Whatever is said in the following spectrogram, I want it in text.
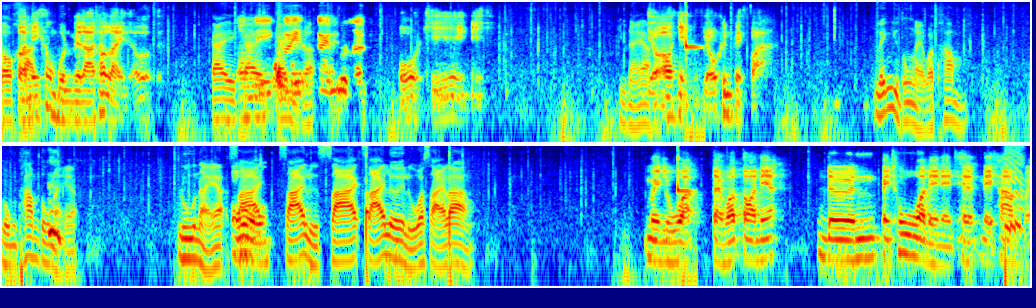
เราตอนขาดนี้ข้างบนเวลาเท่าไหร่แล้ว ใกล้ตอนใกล้นี้ใกใกล้ล้แล้วใกล้มืดแล้วโอเค อยู่ไหนอะเดี๋ยวเอาเห็ดเขียวขึ้นไปฝากเล้งอยู่ตรงไหนวะถ้ำลงถ้ำตรงไหนอะรูไหนอะโอ้ซ้ายซ้ายหรือซ้ายซ้ายเลยหรือว่าซ้ายล่างไม่รู้อะแต่ว่าตอนเนี้ย เดินไปทั่วเลยในแทในถ้ำไหม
